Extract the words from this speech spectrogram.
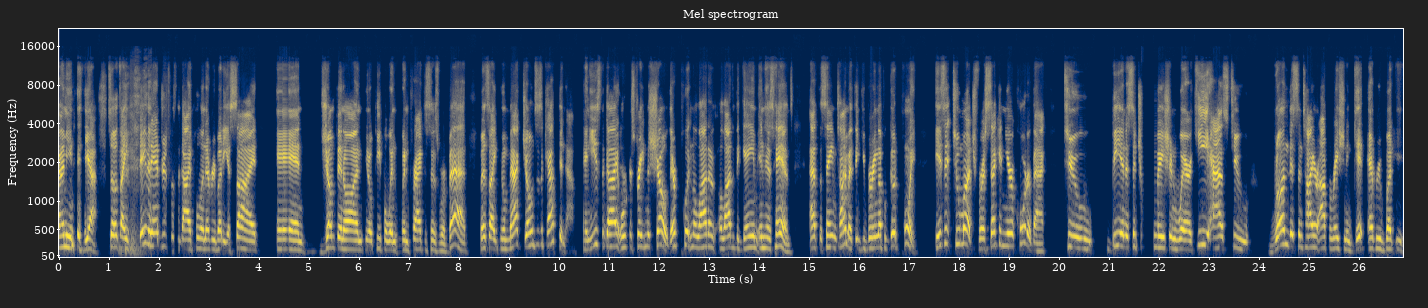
I mean, yeah. So it's like David Andrews was the guy pulling everybody aside and jumping on, you know, people when when practices were bad. But it's like, you know, Mac Jones is a captain now, and he's the guy orchestrating the show. They're putting a lot of a lot of the game in his hands. At the same time, I think you bring up a good point. Is it too much for a second year quarterback to be in a situation where he has to run this entire operation and get everybody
